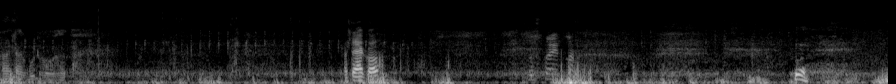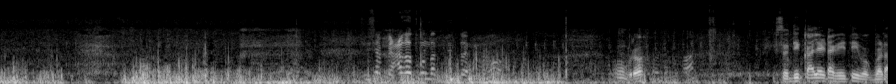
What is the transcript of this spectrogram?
ಹಾಲ್ಟ್ ಆಗ್ಬಿಟ್ಟು ಹೋಗೋದು ಮತ್ತೆ ಯಾಕೋ ಬ್ಯಾಗ್ ಹತ್ಕೊಂಡು ಹತ್ತಿದ್ದ ನೀನು ಹ್ಞೂ ಬ್ರೋ ಸದ್ಯ ಕಾಲೇಟ್ ಆಗೈತಿ ಇವಾಗ ಬೇಡ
